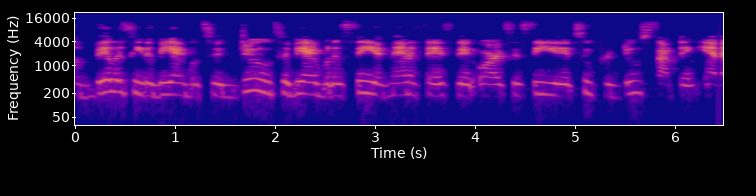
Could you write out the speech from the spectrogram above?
ability to be able to do, to be able to see it manifested or to see it to produce something in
